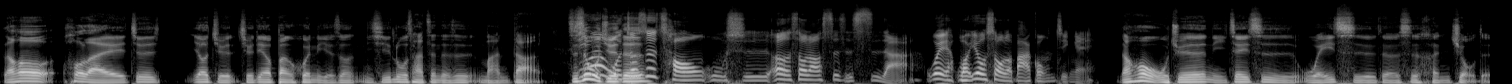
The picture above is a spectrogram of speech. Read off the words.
然后后来就是要决决定要办婚礼的时候，你其实落差真的是蛮大的。只是我觉得，就是从五十二瘦到四十四啊，我也我又瘦了八公斤哎、然后我觉得你这一次维持的是很久的，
